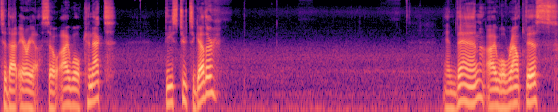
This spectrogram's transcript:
to that area. So I will connect these two together. And then I will route this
